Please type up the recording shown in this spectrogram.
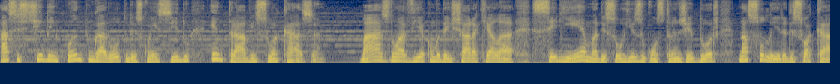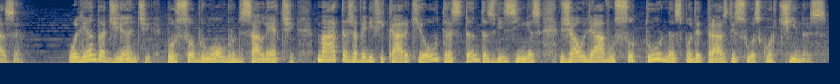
assistindo enquanto um garoto desconhecido entrava em sua casa. Mas não havia como deixar aquela seriema de sorriso constrangedor na soleira de sua casa. Olhando adiante, por sobre o ombro de Salete, Marta já verificara que outras tantas vizinhas já olhavam soturnas por detrás de suas cortinas.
